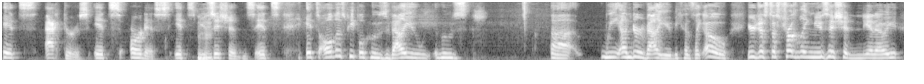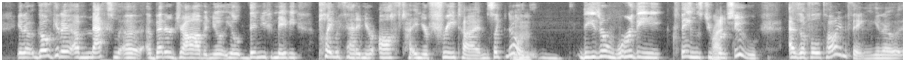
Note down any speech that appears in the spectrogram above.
It's actors, it's artists, it's musicians, it's it's all those people whose value whose uh we undervalue because like oh you're just a struggling musician you know you, you know go get a, a maximum a, a better job and you'll you'll then you can maybe play with that in your off time in your free time it's like no mm-hmm. th- these are worthy things to Right. pursue as a full-time thing you know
